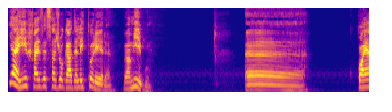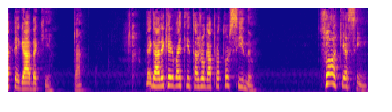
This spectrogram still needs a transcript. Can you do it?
E aí faz essa jogada eleitoreira. Meu amigo, é... qual é a pegada aqui, tá? A pegada é que ele vai tentar jogar pra torcida. Só que assim,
